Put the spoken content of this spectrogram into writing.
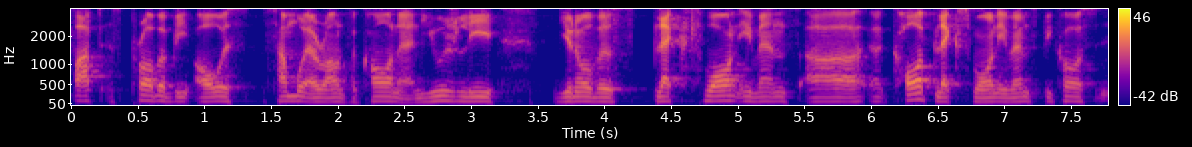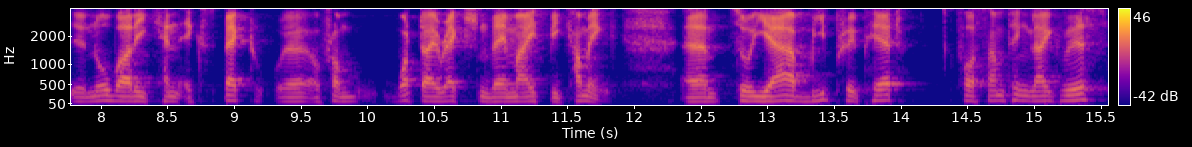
FUD is probably always somewhere around the corner. And usually, you know, those black swan events are uh, called black swan events because uh, nobody can expect uh, from what direction they might be coming. Um, so yeah, be prepared for something like this.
